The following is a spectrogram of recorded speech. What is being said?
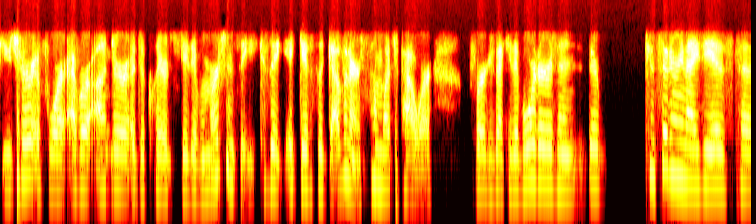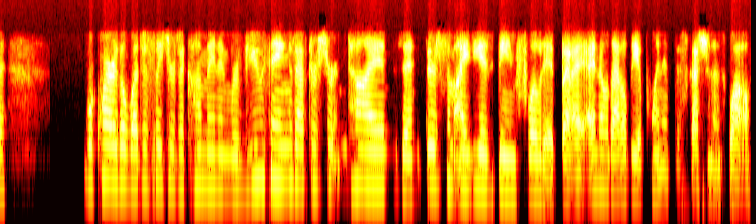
future if we're ever under a declared state of emergency, because it, it gives the governor so much power for executive orders. And they're considering ideas to require the legislature to come in and review things after certain times. And there's some ideas being floated, but I, I know that'll be a point of discussion as well.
